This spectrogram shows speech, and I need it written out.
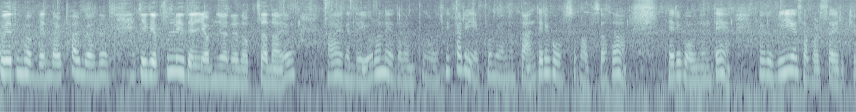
외도만 맨날 팔면은 이게 분리될 염려는 없잖아요. 아 근데 요런 애들은 또 색깔이 예쁘면은 또 안 데리고 올 수가 없어서 데리고 오는데 여기 위에서 벌써 이렇게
